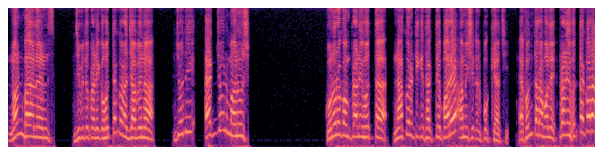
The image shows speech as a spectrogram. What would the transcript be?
নন ভায়োলেন্স জীবিত প্রাণীকে হত্যা করা যাবে না, যদি একজন মানুষ কোন রকম প্রাণী হত্যা না করে টিকে থাকতে পারে, আমি সেটার পক্ষে আছি। এখন তারা বলে, প্রাণী হত্যা করা?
